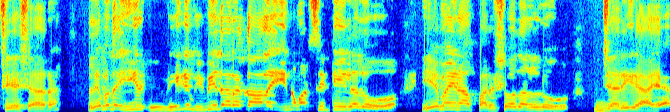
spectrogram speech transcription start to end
చేశారా? లేకపోతే వివిధ రకాల యూనివర్సిటీలలో ఏమైనా పరిశోధనలు జరిగాయా?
